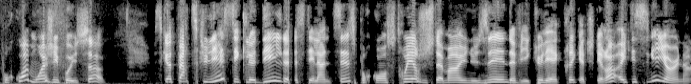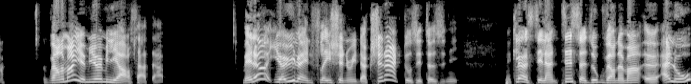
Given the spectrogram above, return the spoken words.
Pourquoi moi, j'ai pas eu ça? Ce qui est particulier, c'est que le deal de Stellantis pour construire justement une usine de véhicules électriques, etc., a été signé il y a un an. Le gouvernement, il a mis un milliard sur la table. Mais là, il y a eu l'Inflation Reduction Act aux États-Unis. Donc là, Stellantis a dit au gouvernement, euh, allô,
